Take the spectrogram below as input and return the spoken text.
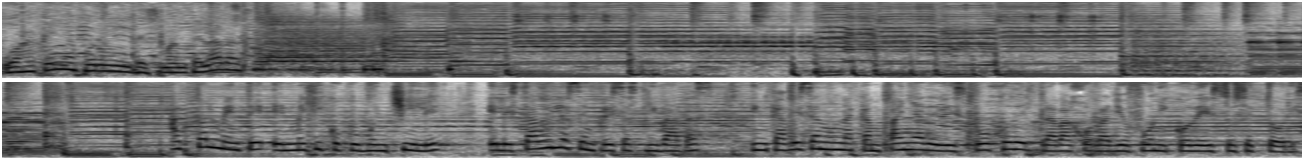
oaxaqueña fueron desmanteladas. Actualmente, en México como en Chile, el Estado y las empresas privadas encabezan una campaña de despojo del trabajo radiofónico de estos sectores.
